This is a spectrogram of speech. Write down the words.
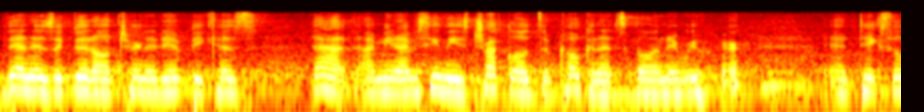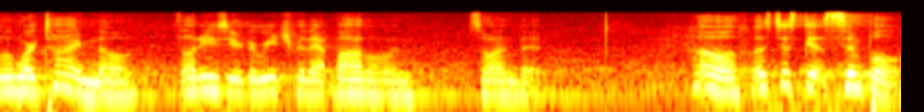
then is a good alternative because that, I mean, I've seen these truckloads of coconuts going everywhere. It takes a little more time though. It's a lot easier to reach for that bottle and so on, but oh, let's just get simple.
